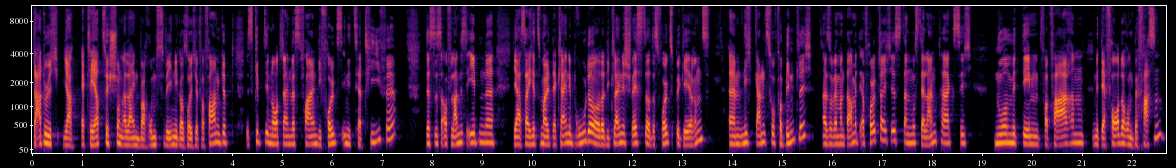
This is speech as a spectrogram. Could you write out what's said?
Dadurch ja erklärt sich schon allein, warum es weniger solche Verfahren gibt. Es gibt in Nordrhein-Westfalen die Volksinitiative, das ist auf Landesebene, ja, sage ich jetzt mal, der kleine Bruder oder die kleine Schwester des Volksbegehrens, ähm, nicht ganz so verbindlich. Also wenn man damit erfolgreich ist, dann muss der Landtag sich nur mit dem Verfahren, mit der Forderung befassen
